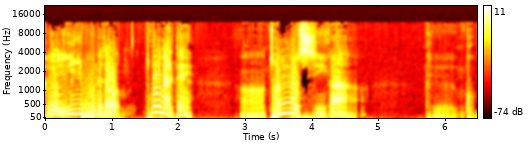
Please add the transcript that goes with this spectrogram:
그리고 이 부분에서 토론할 때 어, 전모 씨가 그 구-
